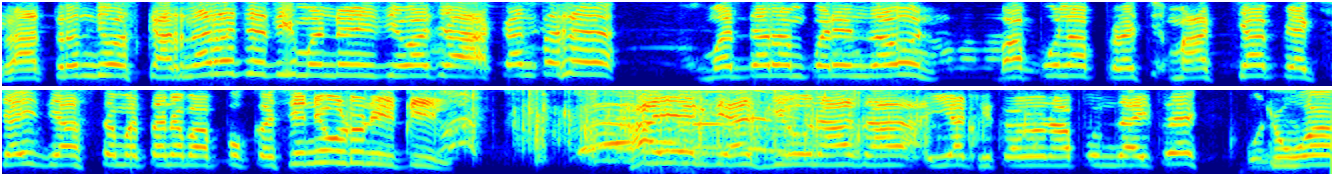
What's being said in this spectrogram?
रात्रंदिवस करणारच आहे ती मंडळी जीवाच्या आकांतानं. मतदारांपर्यंत जाऊन बापूला प्रच मागच्या पेक्षाही जास्त मतानं बापू कसे निवडून येतील? हा एक ध्यास घेऊन आज या ठिकाणून आपण जायचंय. किंवा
